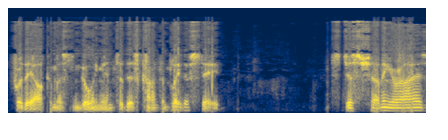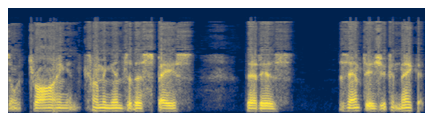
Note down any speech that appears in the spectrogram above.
for the alchemist in going into this contemplative state. It's just shutting your eyes and withdrawing and coming into this space that is as empty as you can make it.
